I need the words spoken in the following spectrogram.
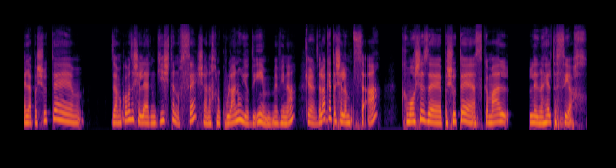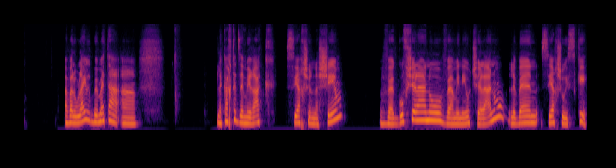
אלא פשוט... אמ, זה המקום הזה של להנגיש את הנושא שאנחנו כולנו יודעים, מבינה? כן. זה לא הקטע של המצאה, כמו שזה פשוט אה, הסכמה לנהל את השיח. אבל אולי באמת ה... לקחת את זה מרק שיח של נשים, והגוף שלנו והמיניות שלנו, לבין שיח שהוא עסקי,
